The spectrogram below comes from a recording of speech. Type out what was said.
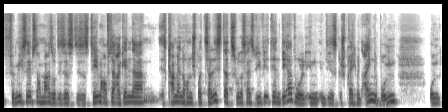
für mich selbst nochmal so dieses, dieses Thema auf der Agenda. Es kam ja noch ein Spezialist dazu. Das heißt, wie wird denn der wohl in, in dieses Gespräch mit eingebunden? Und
